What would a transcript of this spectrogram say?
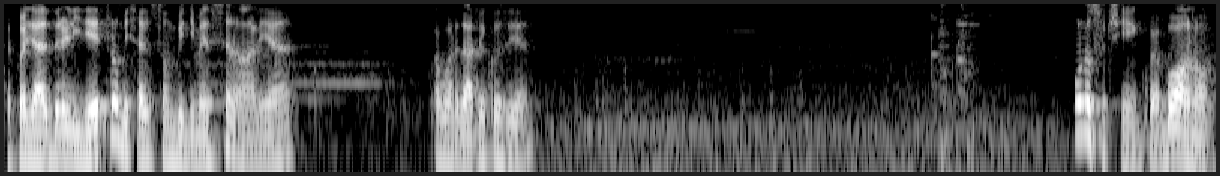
E quegli alberi lì dietro mi sa che sono bidimensionali, eh. A guardarli così. Uno su cinque, buono.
